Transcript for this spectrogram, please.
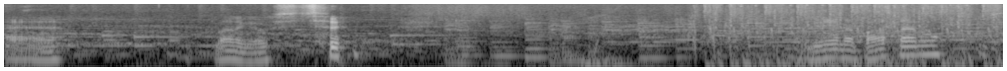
Uh, of ghosts. Are we in a boss battle of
